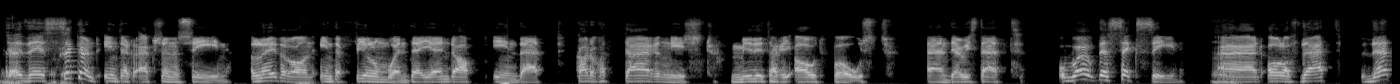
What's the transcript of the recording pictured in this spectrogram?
Yeah, Uh, the okay. second interaction scene later on in the film when they end up in that kind of a tarnished military outpost and there is that well the sex scene Mm. and all of that that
